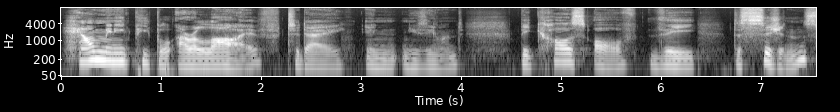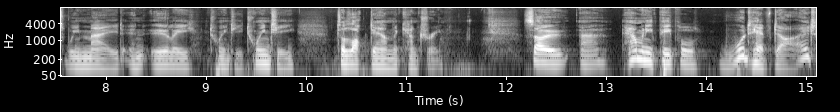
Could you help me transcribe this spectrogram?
how many people are alive today in New Zealand because of the decisions we made in early 2020 to lock down the country. So, uh, how many people would have died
